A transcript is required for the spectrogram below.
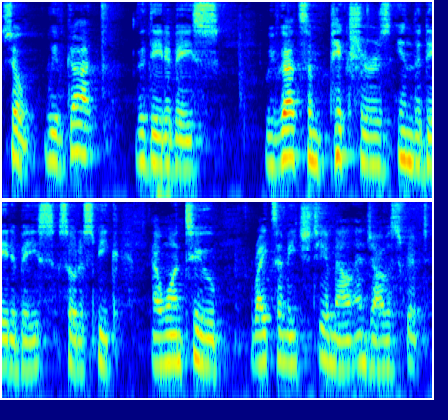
So we've got the database. We've got some pictures in the database, so to speak. I want to write some HTML and JavaScript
